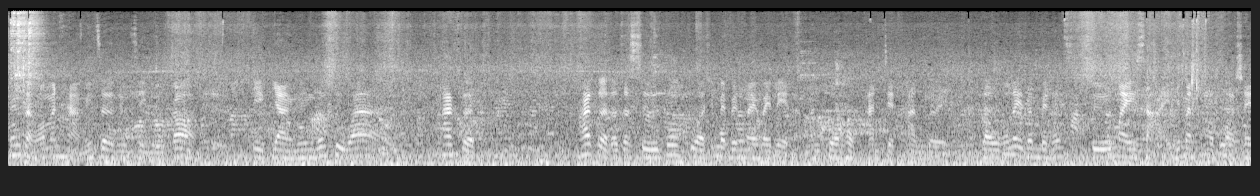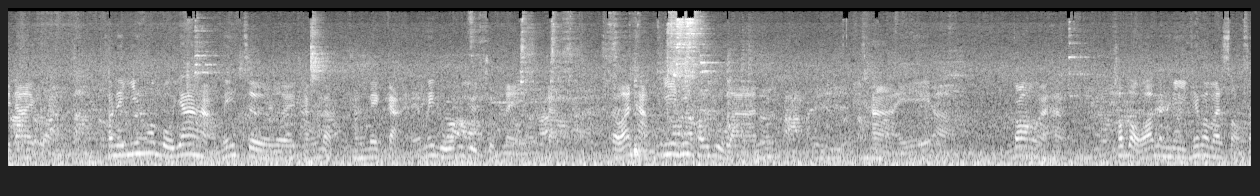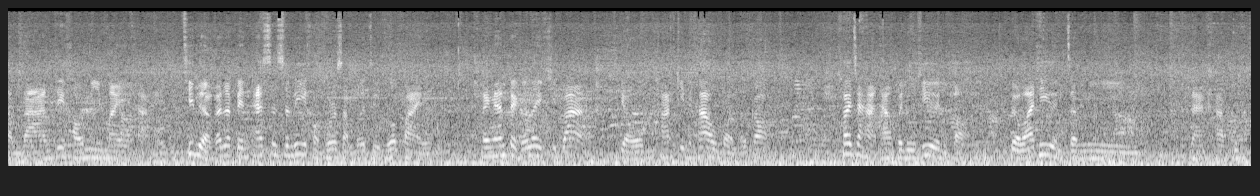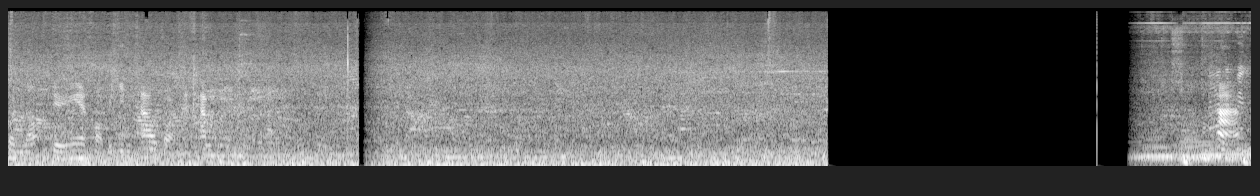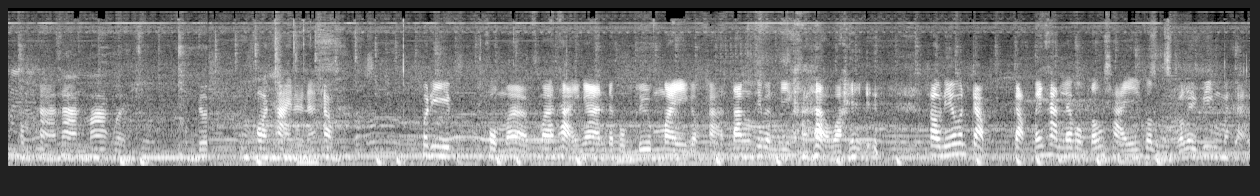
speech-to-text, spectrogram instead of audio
เนื่องจากว่ามันหาไม่เจอจริงๆแล้วก็อีกอย่างหนึ่งก็คือว่าถ้าเกิด ถ้าเกิดเราจะซื้อพวกตัวที่มันเป็นไมค์ไวเลสอะมันตัว 6,000 7,000 เลย เราก็เลยจำเป็นต้องซื้อไมค์สายที่มันเอาพอใช้ได้ก่อนเพราะในยี่ห้อโบย่าหาไม่เจอเลยทั้งแบบทั้งเมกะเนี่ยไม่รู้ว่ามันอยู่จุดไหนเหมือนกันแต่ว่าถามพี่ที่เขาอยู่ร้านขายอ่อกล้องอะครับเขาบอกว่ามันมีแค่ประมาณ2อสาร้านที่เขามีไมค์ขาย ที่เหลือก็จะเป็นอ c เซสซอรีของโทรศัพท์มือถือทั่วไป ดังนั้นเป็ดก็เลยคิดว่าเดี๋ยวพักกินข้าวก่อนแล้วก็ค่อยจะหาทางไปดูที่อื่นต่อ ผื่อว่าที่อื่นจะมีนะครับทุกคนเนาะเดี๋ยวยังไงขอไปกินข้าวก่อนนะครับผมหาผมหานานมากเลยผมเดินผมขอถ่ายหน่อยนะครับ พอดีผมอะมาถ่ายงานแต่ผมลืมไมค์กับขาตั้งที่มันมีขาไว้ คราวนี้มันกลับกลับไม่ทันแล้วผมต้องใช้ก็ผมก็เลยวิ่งมาหา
